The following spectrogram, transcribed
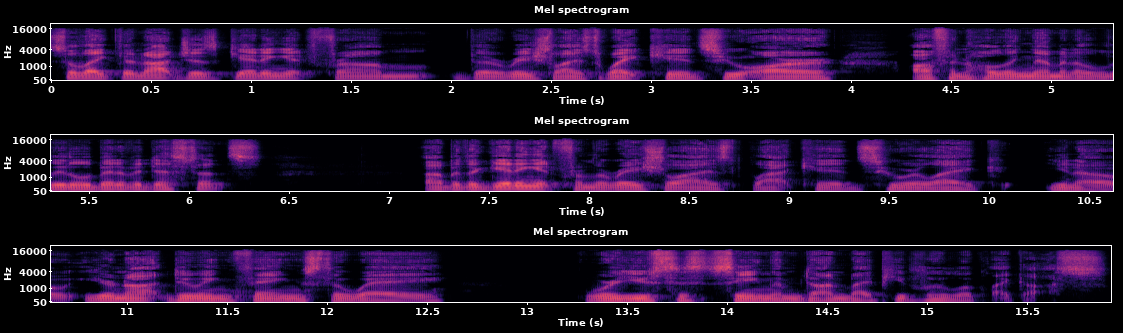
so like they're not just getting it from the racialized white kids who are often holding them at a little bit of a distance, uh, but they're getting it from the racialized black kids who are like, you know, you're not doing things the way we're used to seeing them done by people who look like us.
